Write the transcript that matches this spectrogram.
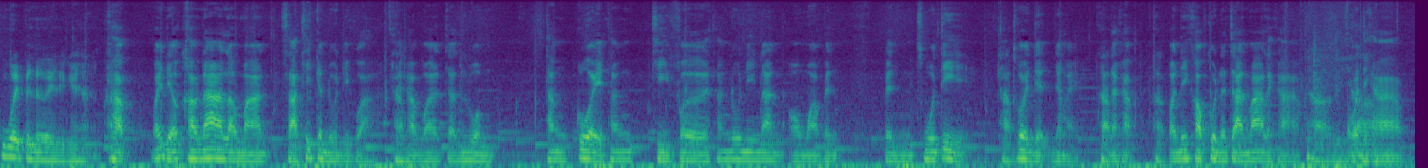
กล้วยไปเลยอย่างเงี้ยฮะครับไว้เดี๋ยวคราวหน้าเรามาสาธิตกันดูดีกว่าครับนะครับว่าจะรวมทั้งกล้วยทั้งคีเฟอร์ทั้งนู่นนี่นั่นออกมาเป็นเป็นสมูทตี้ครับถ้วยเด็ดยังไงครับนะครับครับ วันนี้ขอบคุณอาจารย์มากเลยครับครับสวัสดีครับ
